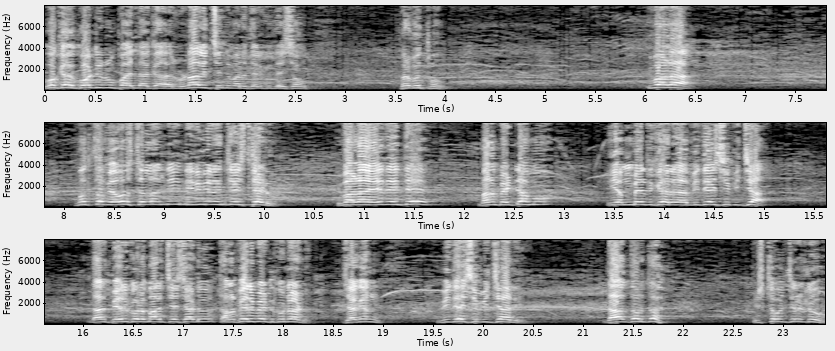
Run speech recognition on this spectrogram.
ఒక కోటి రూపాయల దాకా రుణాలు ఇచ్చింది మన తెలుగుదేశం ప్రభుత్వం. ఇవాళ మొత్తం వ్యవస్థలన్నీ నిర్వీర్యం చేస్తాడు. ఇవాళ ఏదైతే మనం పెట్టామో ఈ అంబేద్కర్ విదేశీ విద్య దాని పేరు కూడా మార్చేశాడు తన పేరు పెట్టుకున్నాడు జగన్ విదేశీ విద్య అని. దాని తర్వాత ఇష్టం వచ్చినట్టు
